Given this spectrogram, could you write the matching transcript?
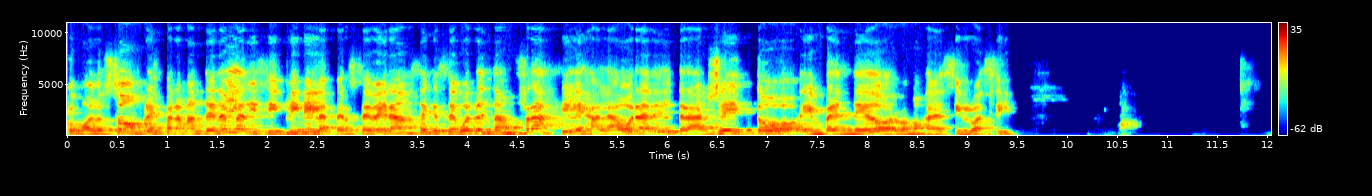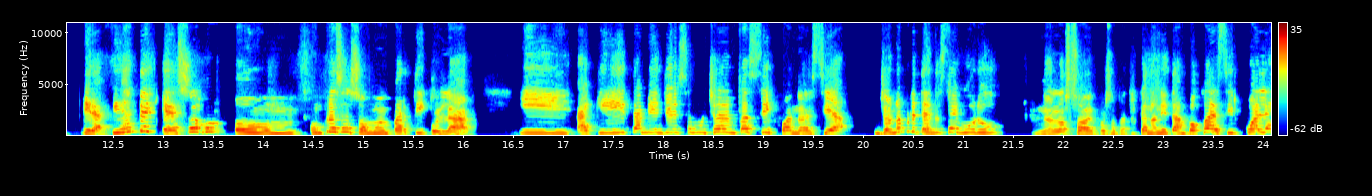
como los hombres para mantener la disciplina y la perseverancia que se vuelven tan frágiles a la hora del trayecto emprendedor, vamos a decirlo así. Mira, fíjate que eso es un, un, proceso muy particular. Y aquí también yo hice mucho énfasis cuando decía, yo no pretendo ser gurú no lo soy, por supuesto que no, ni tampoco decir cuál es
